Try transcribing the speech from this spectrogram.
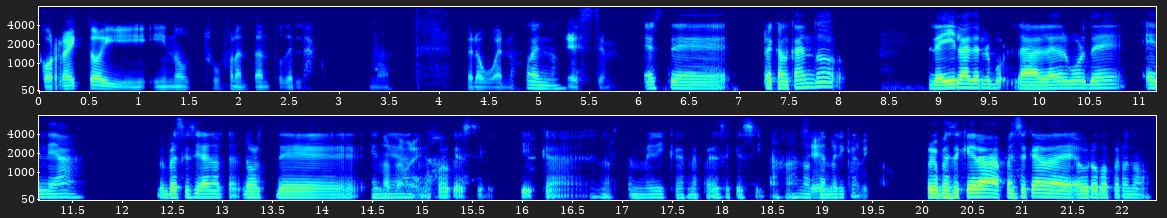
correcto y, y no sufran tanto de LAC, ¿no? Pero bueno, Bueno, este, este, recalcando, leí la la leaderboard de NA. Me parece que sería norte, norte de Norteamérica. acuerdo qué significa. Norteamérica, me parece que sí. Ajá, Sí, Norteamérica. Norteamérica. Porque pensé que era, pensé que era de Europa, pero no.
